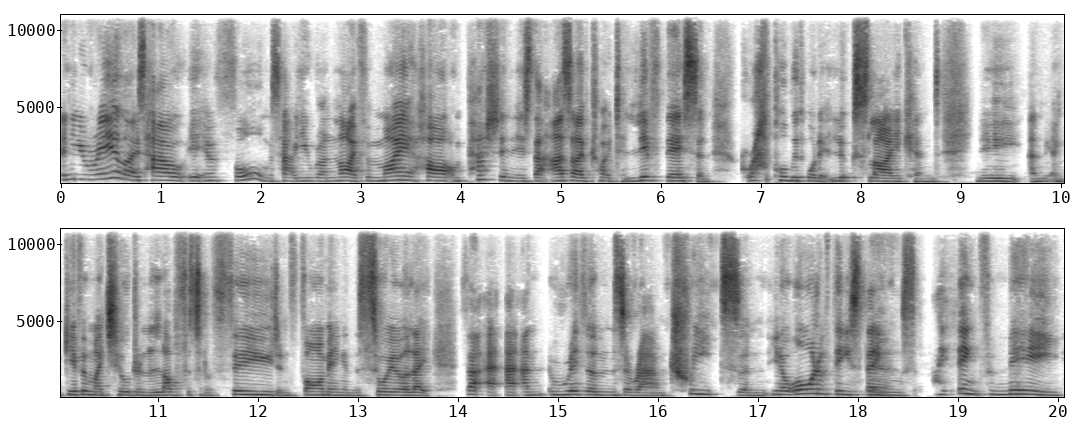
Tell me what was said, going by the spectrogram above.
and you realize how it informs how you run life. And my heart and passion is that as I've tried to live this and grapple with what it looks like, and you know, and, and given my children a love for sort of food and farming and the soil, like that, and rhythms around treats and you know all of these things. Yeah I think for me,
